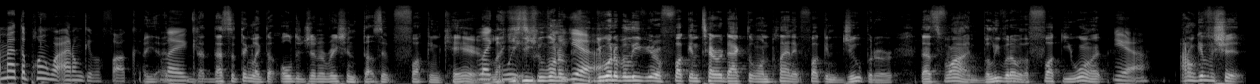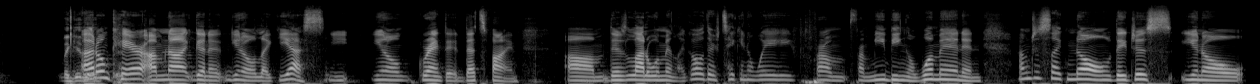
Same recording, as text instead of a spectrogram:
I'm at the point where I don't give a fuck. Yeah, like, that- that's the thing. Like the older generation doesn't fucking care. Like, Like, we- you want to, yeah. you want to believe you're a fucking pterodactyl on planet fucking Jupiter. That's fine. Believe whatever the fuck you want. yeah, I don't give a shit. Like it- I don't it- care. I'm not gonna, you know, like yes, you, you know, granted, that's fine. Um, there's a lot of women like, oh, they're taking away from from me being a woman, and I'm just like, no, they just, you know,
